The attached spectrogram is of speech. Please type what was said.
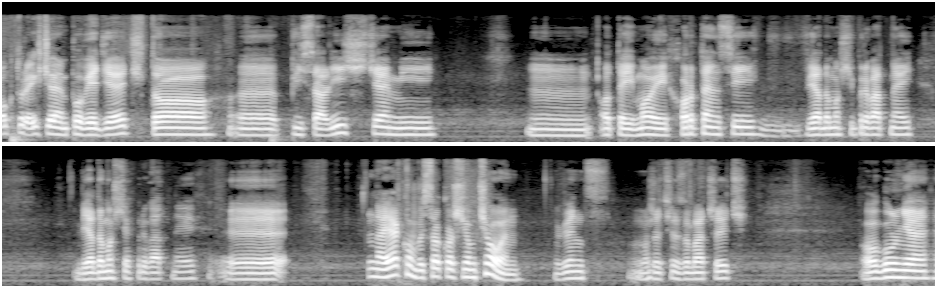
o której chciałem powiedzieć, to e, pisaliście mi mm, o tej mojej hortensji w wiadomości prywatnej, w wiadomościach prywatnych, e, na jaką wysokość ją ciąłem, więc możecie zobaczyć. Ogólnie,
